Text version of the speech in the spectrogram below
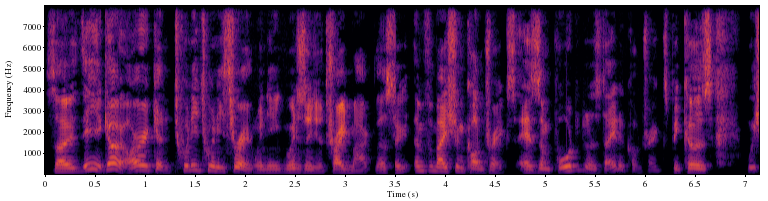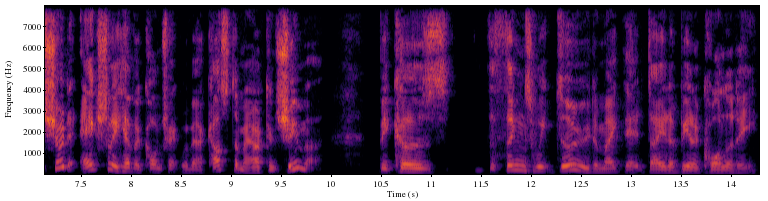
So there you go. I reckon 2023, when you when you trademark this, uh, information contracts as important as data contracts because we should actually have a contract with our customer, our consumer, because the things we do to make that data better quality,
